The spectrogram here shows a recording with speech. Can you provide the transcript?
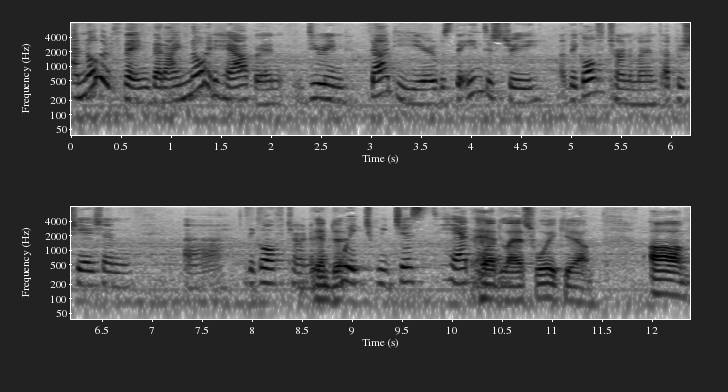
Another thing that I know it happened during that year was the industry, uh, the golf tournament appreciation uh, the golf tournament, And, which we just had. Had one. last week, yeah. Um,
